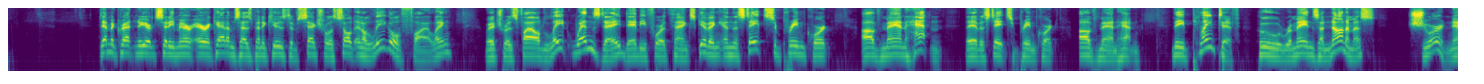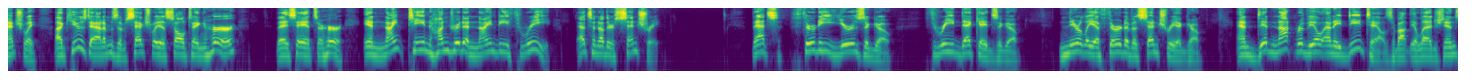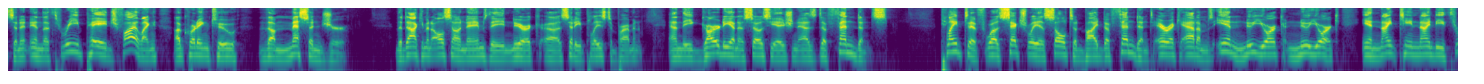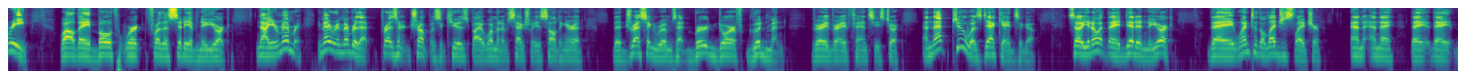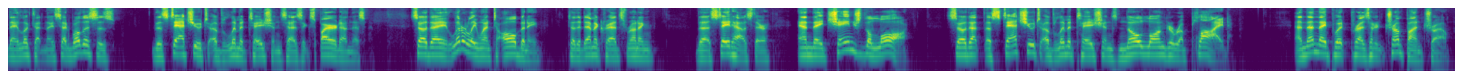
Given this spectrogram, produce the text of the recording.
Democrat New York City Mayor Eric Adams has been accused of sexual assault in a legal filing, which was filed late Wednesday, day before Thanksgiving, in the state Supreme Court of Manhattan. They have a state Supreme Court of Manhattan. The plaintiff, who remains anonymous, sure, naturally, accused Adams of sexually assaulting her. They say it's a her in 1993. That's another century. That's 30 years ago, three decades ago, nearly a third of a century ago, and did not reveal any details about the alleged incident in the three page filing, according to The Messenger. The document also names the New York uh, City Police Department and the Guardian Association as defendants. Plaintiff was sexually assaulted by defendant Eric Adams in New York, New York in 1993 while they both worked for the city of New York. Now, you remember, you may remember that President Trump was accused by a woman of sexually assaulting her at the dressing rooms at Bergdorf Goodman, very, very fancy store. And that too was decades ago. So, you know what they did in New York? They went to the legislature and, and they, they, they, they looked at it and they said, well, this is the statute of limitations has expired on this. So they literally went to Albany to the Democrats running the state house there and they changed the law so that the statute of limitations no longer applied. And then they put President Trump on trial.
